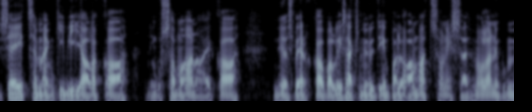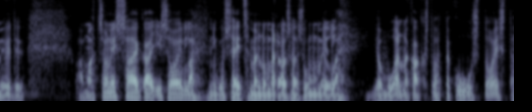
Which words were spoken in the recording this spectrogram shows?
seitsemän kivijalkaa niin kuin samaan aikaan. Myös verkkokaupan lisäksi myytiin paljon Amazonissa, että me ollaan niin kuin myyty Amazonissa aika isoilla niin kuin seitsemän numeroisilla summilla jo vuonna 2016.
